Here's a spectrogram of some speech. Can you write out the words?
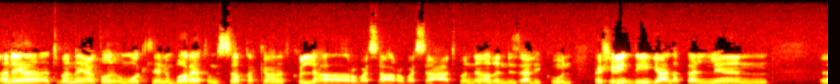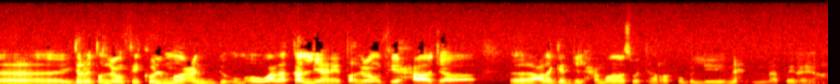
أنا أتمنى يعطونهم وقت لأن مبارياتهم السابقة كانت كلها ربع ساعة ربع ساعة. أتمنى هذا النزال يكون 20 دقيقة على الأقل لأن آه، يقدرون يطلعون فيه كل ما عندهم أو على الأقل يعني يطلعون فيه حاجة آه، على قد الحماس والترقب اللي نحن معطينا اياها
